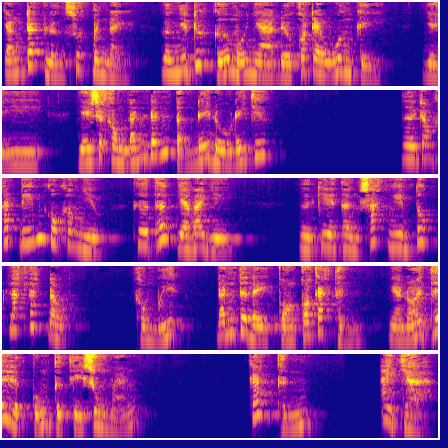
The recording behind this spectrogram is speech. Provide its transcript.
Chẳng trách lần xuất binh này, gần như trước cửa mỗi nhà đều có treo quân kỳ. Vậy, vậy sẽ không đánh đến tận đế đồ đấy chứ? Người trong khách điếm cũng không nhiều, thưa thất và ba vị. Người kia thần sắc nghiêm túc lắc lắc đầu. Không biết, đánh tới đây còn có các thịnh, nghe nói thế lực cũng cực kỳ sung mãn. Các thịnh? Ai chà!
